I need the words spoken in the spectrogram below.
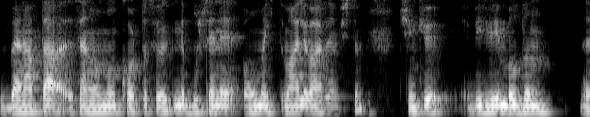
Ben hatta sen onu kortta söylediğinde bu sene olma ihtimali var demiştim. Çünkü bir Wimbledon e,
